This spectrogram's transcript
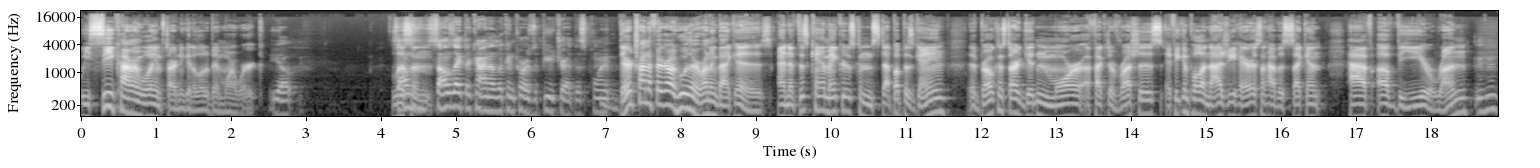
We see Kyren Williams starting to get a little bit more work. yep. Listen, Sounds, sounds like they're kind of looking towards the future at this point. they're trying to figure out who their running back is. And if this Cam Akers can step up his game, if Bro can start getting more effective rushes, if he can pull a Najee Harris and have a second half of the year run,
